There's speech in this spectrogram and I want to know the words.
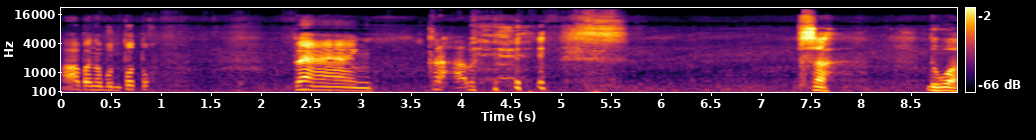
Haba ng buntot oh. Bang! Grabe. Isa, dua,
